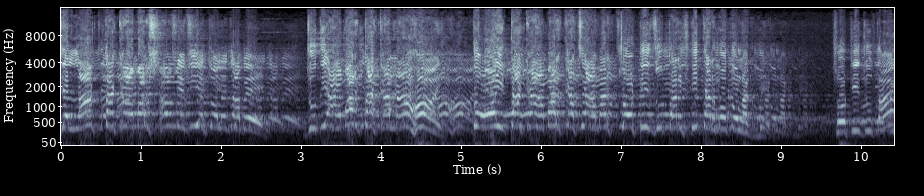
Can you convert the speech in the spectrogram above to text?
যে লাখ টাকা আমার সামনে দিয়ে চলে যাবে। যদি আমার টাকা না হয়, তো ওই টাকা আমার কাছে আমার চটি জুতার ফিতার মতো লাগবে। চটি জুতার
